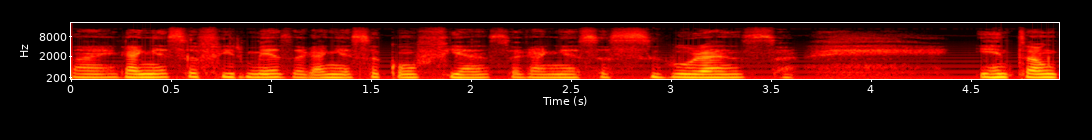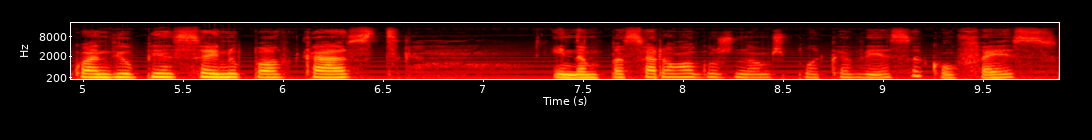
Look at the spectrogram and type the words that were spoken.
é? ganha essa firmeza, ganha essa confiança, ganha essa segurança. Então, quando eu pensei no podcast, ainda me passaram alguns nomes pela cabeça, confesso.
